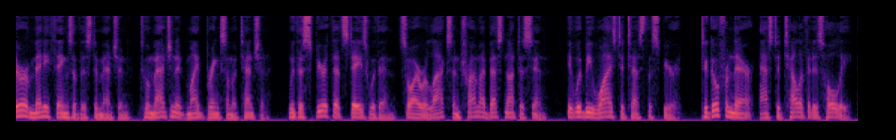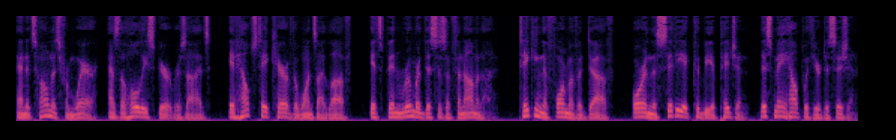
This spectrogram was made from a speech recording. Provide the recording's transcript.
There are many things of this dimension, to imagine it might bring some attention, with a spirit that stays within, so I relax and try my best not to sin. It would be wise to test the spirit. To go from there, as to tell if it is holy, and its home is from where, as the Holy Spirit resides, it helps take care of the ones I love. It's been rumored this is a phenomenon, taking the form of a dove, or in the city it could be a pigeon, this may help with your decision.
